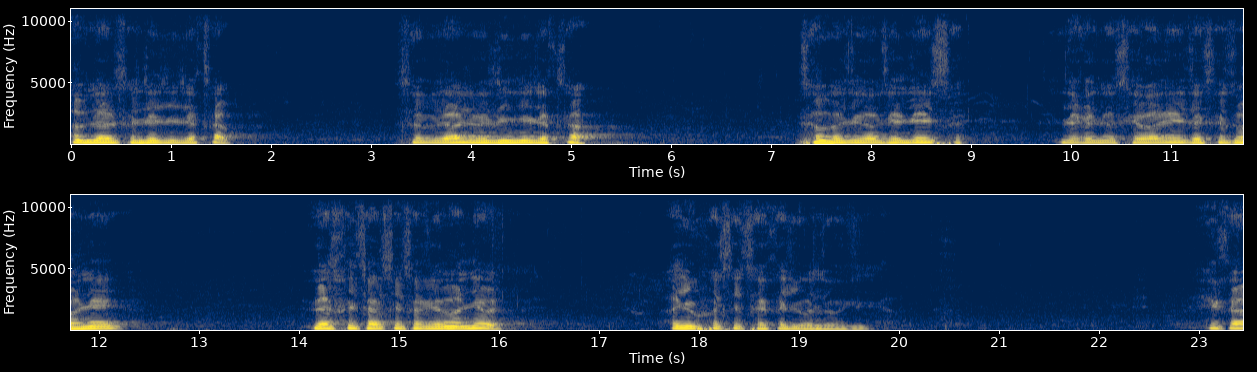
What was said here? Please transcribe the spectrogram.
आमदार संजयजी जगताप. संविधान जगताप. संभाजीराव झेंडे जगन्नाथ सेवारे दशरथ माने व्यासपीठाचे सगळे मान्यवर आणि उपस्थित सरकारी बंधू एका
